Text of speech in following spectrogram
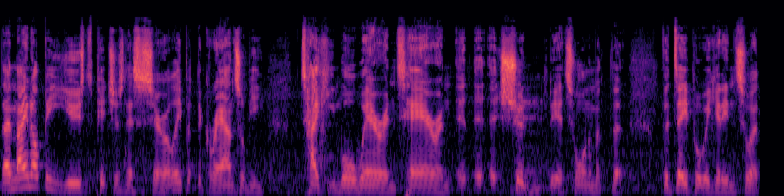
They may not be used pitches necessarily, but the grounds will be taking more wear and tear, and it, it, it should Mm. be a tournament that the deeper we get into it,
